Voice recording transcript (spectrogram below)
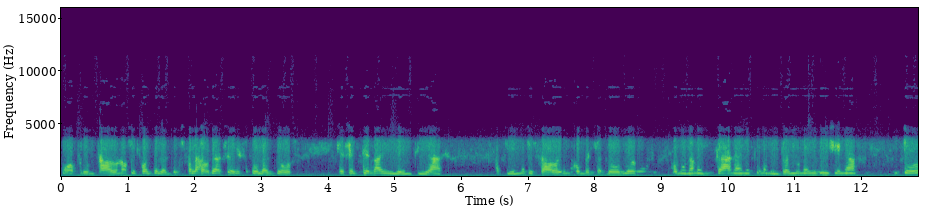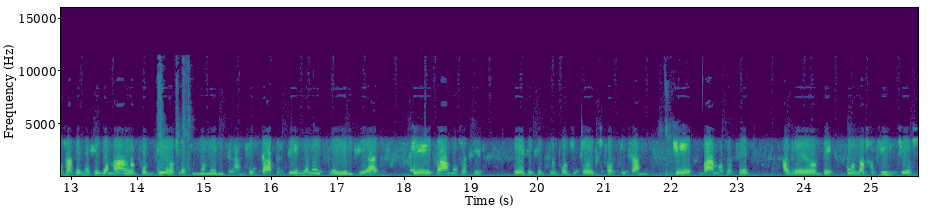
o afrontado, no sé cuál de las dos palabras es, o las dos, que es el tema de identidad. Aquí hemos estado en conversatorios con una mexicana, en este momento hay una indígena, y todos hacen ese llamado, por Dios Latinoamérica, se está perdiendo nuestra identidad, ¿qué vamos a hacer? Ese es el propósito de Exportizano. ¿Qué vamos a hacer alrededor de unos oficios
